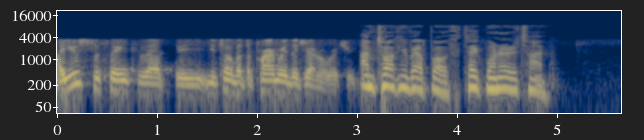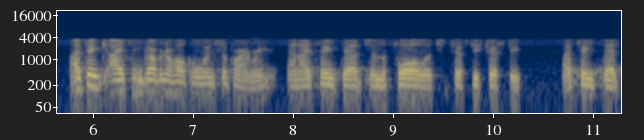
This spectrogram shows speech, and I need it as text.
I used to think that the you talk about the primary or the general, Richard. I'm talking about both. Take one at a time. I think I think Governor Hochul wins the primary, and I think that in the fall it's 50-50. I think that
